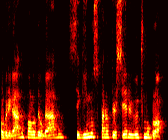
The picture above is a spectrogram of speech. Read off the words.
Obrigado, Paulo Delgado. Seguimos para o terceiro e último bloco.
